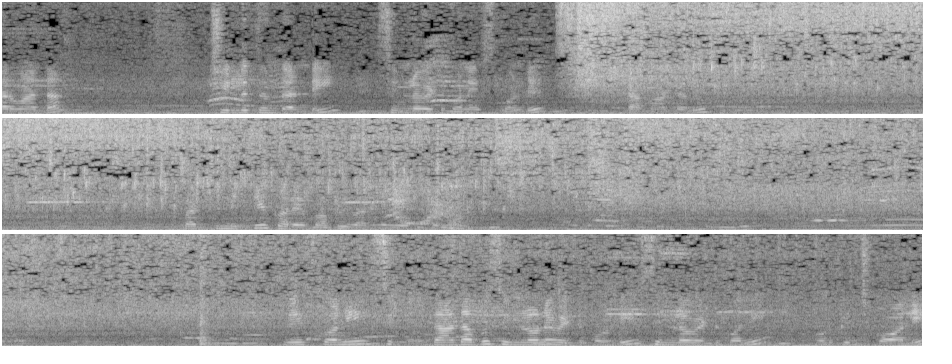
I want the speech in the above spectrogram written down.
తర్వాత చిల్లుతుందండి. సిమ్లో పెట్టుకొని వేసుకోండి. టమాటాలు పచ్చిమిర్చి కరివేపాకు ఇవన్నీ వేసుకున్నాం వేసుకొని దాదాపు సిమ్లోనే పెట్టుకోండి. సిమ్లో పెట్టుకొని ఉడికించుకోవాలి.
